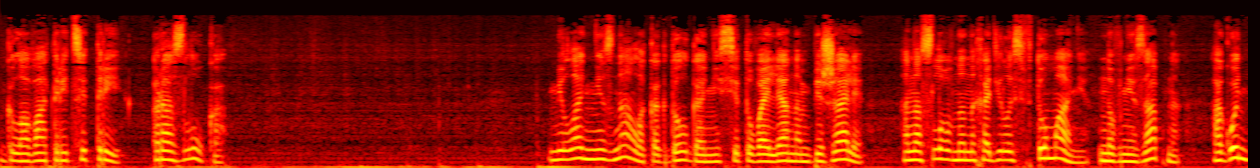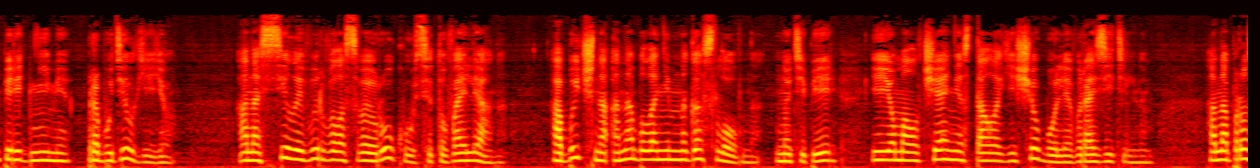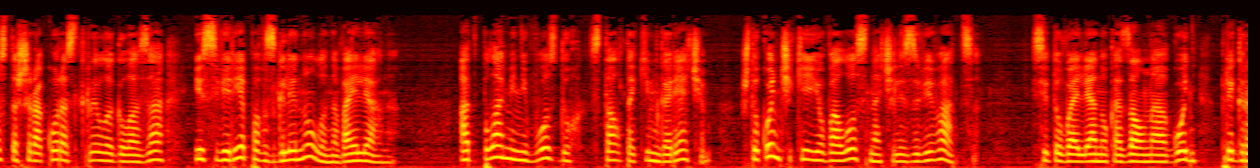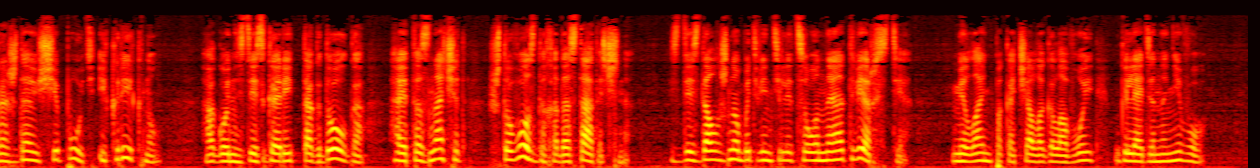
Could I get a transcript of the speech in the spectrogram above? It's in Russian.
Глава 33. Разлука. Милань не знала, как долго они с Ситувайляном бежали. Она словно находилась в тумане, но внезапно огонь перед ними пробудил ее. Она с силой вырвала свою руку у Ситувайляна. Обычно она была немногословна, но теперь ее молчание стало еще более выразительным. Она просто широко раскрыла глаза и свирепо взглянула на Вайляна. От пламени воздух стал таким горячим, что кончики ее волос начали завиваться. Ситувайлян указал на огонь, преграждающий путь, и крикнул. «Огонь здесь горит так долго, а это значит, что воздуха достаточно. Здесь должно быть вентиляционное отверстие». Милань покачала головой, глядя на него.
